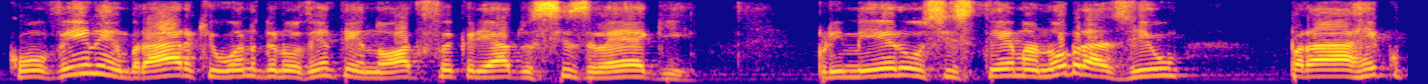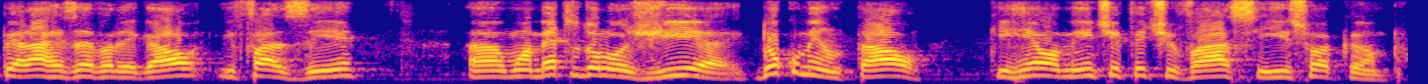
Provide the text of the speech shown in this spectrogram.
Convém lembrar que o ano de 99 foi criado o CISLEG, primeiro sistema no Brasil para recuperar a reserva legal e fazer uh, uma metodologia documental que realmente efetivasse isso a campo.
